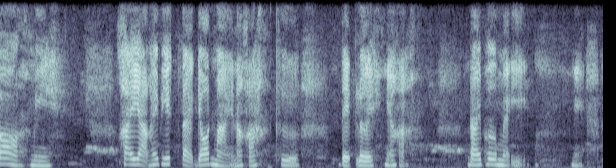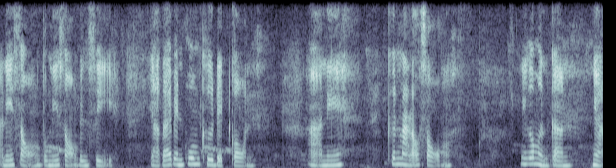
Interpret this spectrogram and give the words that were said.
ก็มี ใครอยากให้พริกแตกยอดใหม่นะคะ คือเด็ดเลยเนี่ยค่ะ ได้เพิ่มมาอีกนี่อันนี้สองตรงนี้สองเป็นสี่อยากได้เป็นพุ่มคือเด็ดก่อน อ่าอันนี้ขึ้นมาแล้วสองนี่ก็เหมือนกันเนี่ย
